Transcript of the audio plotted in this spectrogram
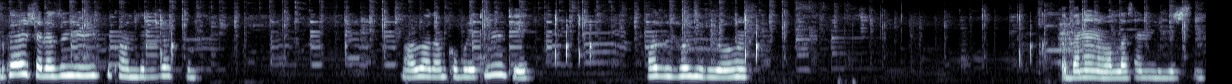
Arkadaşlar az önce bir kandıracaktım. Abi adam kabul etmiyor ki. Hadi hayır ya. E bana ne valla sen bilirsin.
